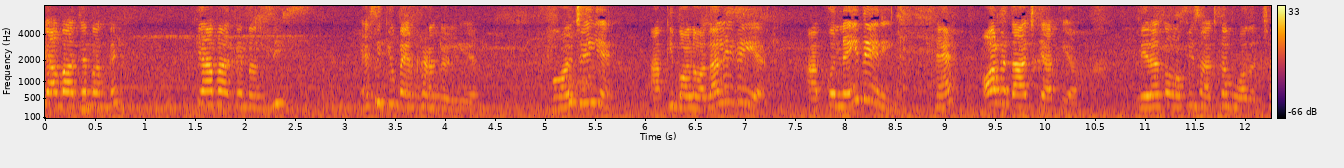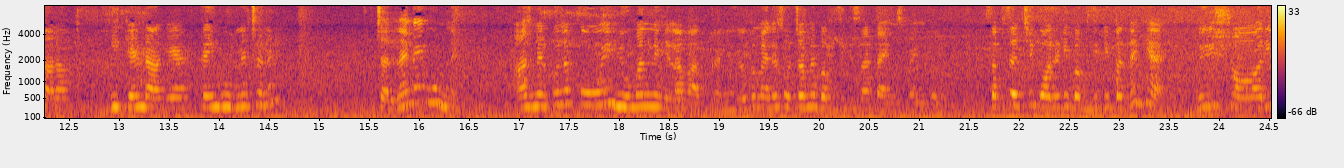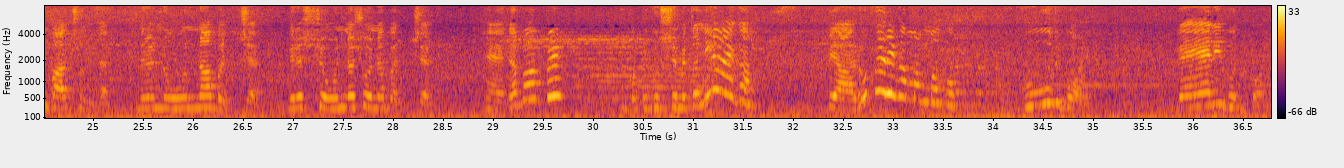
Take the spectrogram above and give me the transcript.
क्या बात है बब्बे क्या बात है बब्जी ऐसे क्यों पैर खड़ा कर लिया बॉल चाहिए? आपकी बॉल ओला ले गई है? आपको नहीं दे रही? है? और बता आज क्या किया? मेरा तो ऑफ़िस आज का बहुत अच्छा रहा। वीकेंड आ गया है। कहीं घूमने चले? चलना है कहीं घूमने? आज मेरे को ना कोई ह्यूमन नहीं मिला बात करने के तो मैंने सोचा मैं बब्जी के साथ टाइम स्पेंड करूँ। सबसे अच्छी क्वालिटी बब्जी की पता है क्या है? मेरी सारी बात सुनता है। मेरा नोना बच्चा है। मेरा शोना शोना बच्चा है। है ना बापे? बापे गुस्से में तो नहीं आएगा? प्यारू करेगा मम्मा को? Good boy very good boy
